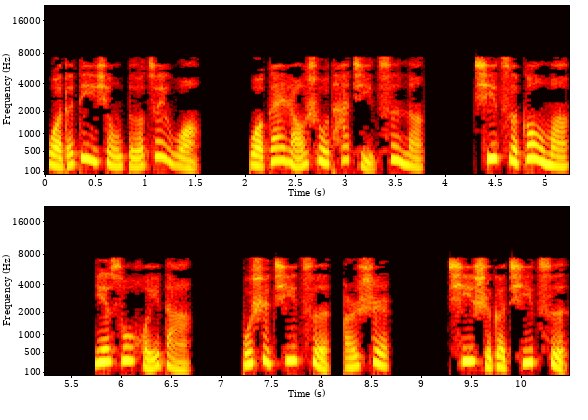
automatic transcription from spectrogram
我的弟兄得罪我，我该饶恕他几次呢？七次够吗？”耶稣回答：“不是七次，而是七十个七次。”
